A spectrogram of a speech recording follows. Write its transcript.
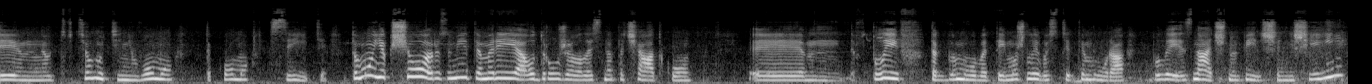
е, от в цьому тіньовому такому світі. Тому, якщо розумієте, Марія одружувалась на початку, вплив, так би мовити, і можливості Тимура були значно більше, ніж її,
